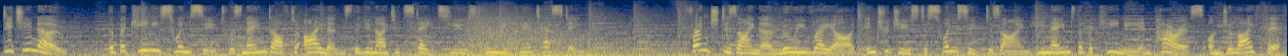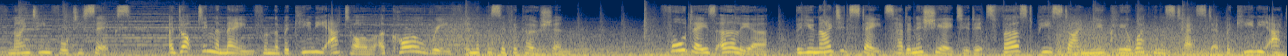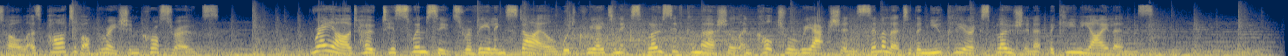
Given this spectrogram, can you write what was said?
Did you know? The bikini swimsuit was named after islands the United States used for nuclear testing. French designer Louis Réard introduced a swimsuit design he named the bikini in Paris on July 5, 1946, adopting the name from the Bikini Atoll, a coral reef in the Pacific Ocean. Four days earlier, the United States had initiated its first peacetime nuclear weapons test at Bikini Atoll as part of Operation Crossroads. Réard hoped his swimsuit's revealing style would create an explosive commercial and cultural reaction similar to the nuclear explosion at Bikini Islands.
